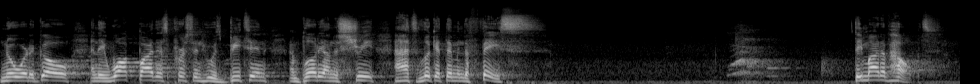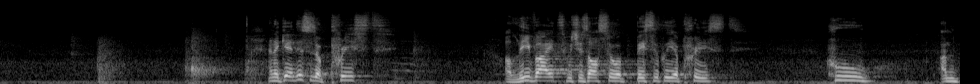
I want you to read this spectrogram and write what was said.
nowhere to go, and they walked by this person who was beaten and bloody on the street and had to look at them in the face, they might have helped. And again, this is a priest, a Levite, which is also a, basically a priest, who I'm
